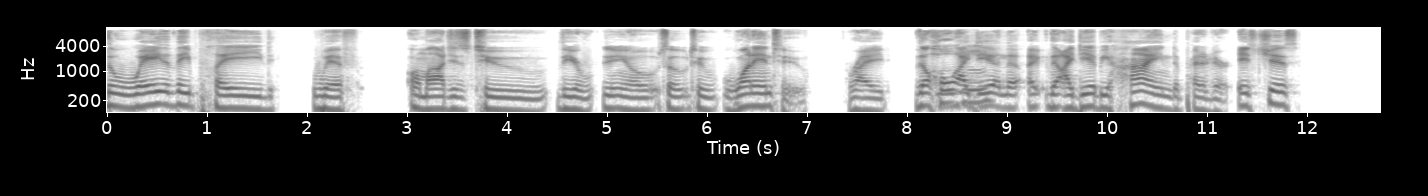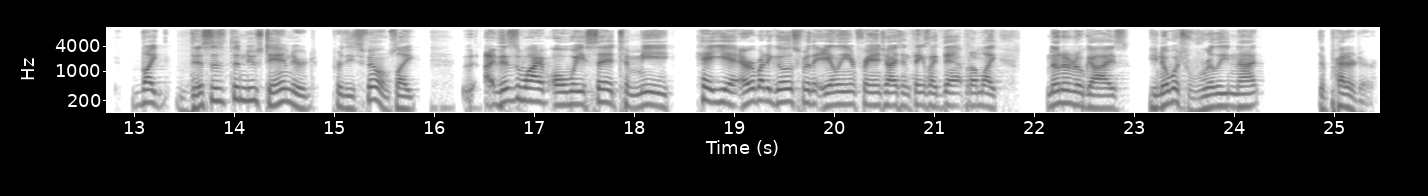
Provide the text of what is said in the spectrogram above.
the way that they played with homages to the you know so to one and two, right? The whole Mhm. idea and the uh, the idea behind the Predator. It's just like this is the new standard for these films. Like I, this is why I've always said to me, hey, yeah, everybody goes for the Alien franchise and things like that, but I'm like, no, no, no, guys. You know what's really not the Predator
